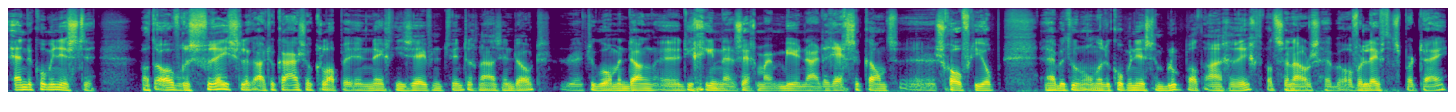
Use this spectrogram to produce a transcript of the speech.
en de communisten. Wat overigens vreselijk uit elkaar zou klappen in 1927 na zijn dood. De Kuomintang uh, die ging uh, zeg maar meer naar de rechtse kant, uh, schoof die op. En hebben toen onder de communisten een bloedbad aangericht. Wat ze nou eens hebben overleefd als partij.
